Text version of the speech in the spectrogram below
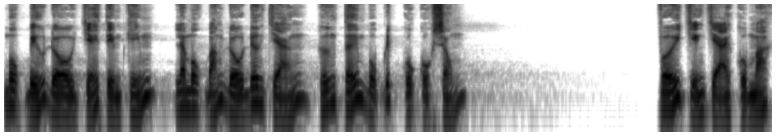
Một biểu đồ dễ tìm kiếm là một bản đồ đơn giản hướng tới mục đích của cuộc sống. Với diễn giải của Mark,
